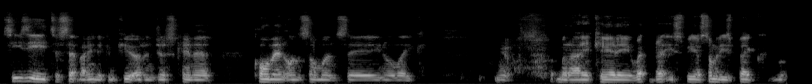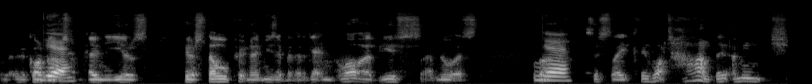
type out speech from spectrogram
it's easy to sit behind a computer and just kind of comment on someone, say, you know, like, you know, Mariah Carey, Britney Spears, some of these big recording Yeah. down the years who are still putting out music, but they're getting a lot of abuse. I've noticed. But Yeah. it's just like they worked hard. They- I mean, sh-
